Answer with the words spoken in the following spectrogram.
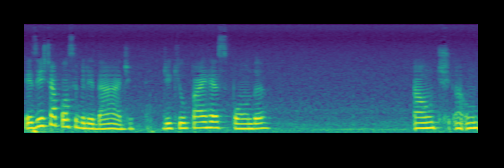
Existe a possibilidade de que o pai responda a um, a um,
